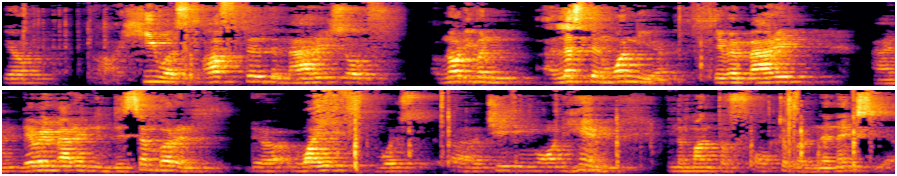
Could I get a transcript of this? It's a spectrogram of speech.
You know, uh, he was after the marriage of not even less than one year. They were married, and they were married in December, and the wife was uh, cheating on him in the month of October in the next year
